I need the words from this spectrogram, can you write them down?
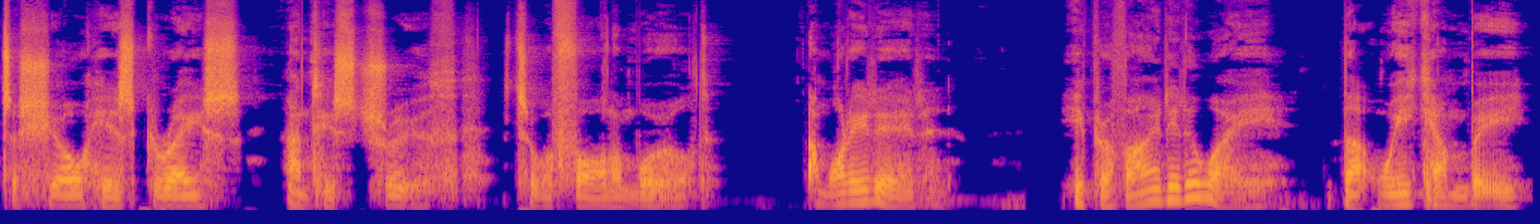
to show his grace and his truth to a fallen world. And what he did, he provided a way that we can be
